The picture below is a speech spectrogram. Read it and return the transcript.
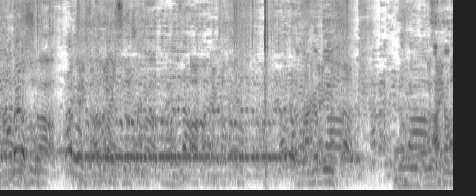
সাতাশশো সাতাশশো টাকা দিস আকাশ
